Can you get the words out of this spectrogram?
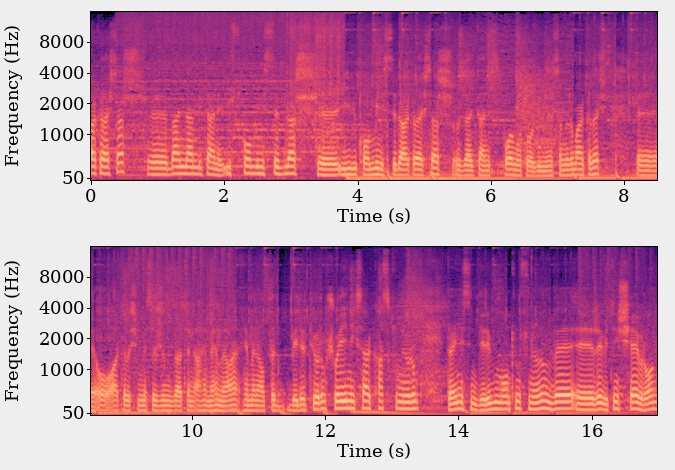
arkadaşlar. Ee, benden bir tane üst kombin istediler. Ee, iyi bir kombin istedi arkadaşlar. Özellikle hani spor motor biniyor sanırım arkadaş. Ee, o arkadaşın mesajını zaten hemen hemen hemen altta belirtiyorum. Şu NXR kask sunuyorum. Dynes'in deri bir montunu sunuyorum ve e, Revit'in Chevron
